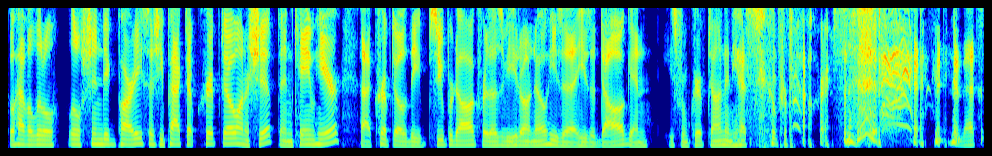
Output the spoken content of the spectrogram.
go have a little little shindig party. So she packed up Krypto on a ship and came here. Uh, Krypto, the super dog, for those of you who don't know, he's a he's a dog and. He's from Krypton and he has superpowers, and that's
